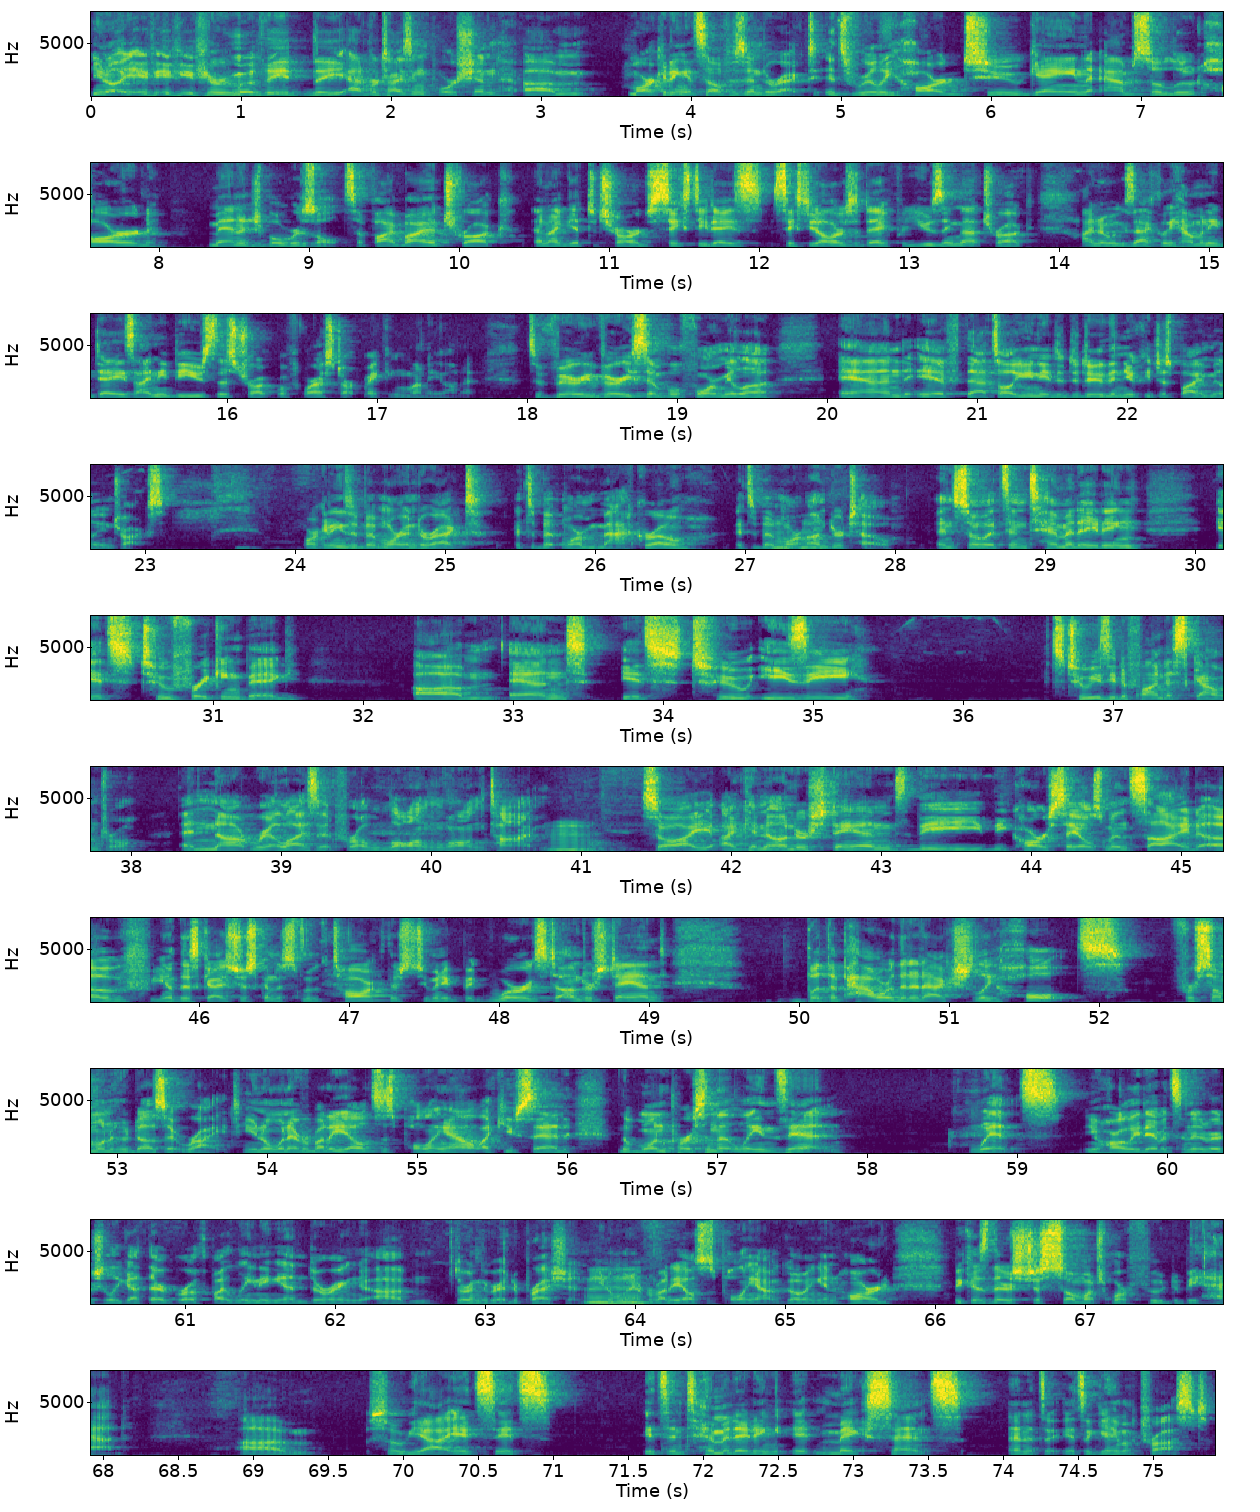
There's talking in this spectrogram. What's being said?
You know, if, if, if you remove the the advertising portion, um, marketing itself is indirect. It's really hard to gain absolute hard manageable results. If I buy a truck and I get to charge 60 days, $60 a day for using that truck, I know exactly how many days I need to use this truck before I start making money on it. It's a very, very simple formula. And if that's all you needed to do, then you could just buy a million trucks. Marketing is a bit more indirect, it's a bit more macro, it's a bit mm-hmm. more undertow. And so it's intimidating, it's too freaking big, um, and it's too easy. It's too easy to find a scoundrel and not realize it for a long, long time. Mm. So I, I can understand the the car salesman side of you know this guy's just going to smooth talk. There's too many big words to understand, but the power that it actually holds for someone who does it right. You know, when everybody else is pulling out, like you said, the one person that leans in wins. You know, Harley Davidson eventually got their growth by leaning in during um, during the Great Depression. Mm-hmm. You know, when mm-hmm. everybody else is pulling out, going in hard, because there's just so much more food to be had. Um, so yeah, it's it's it's intimidating. It makes sense, and it's a, it's a game of trust.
